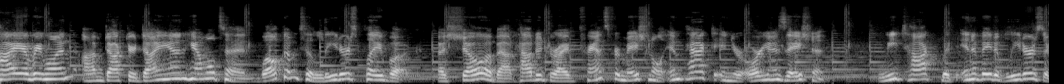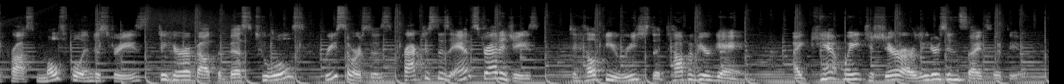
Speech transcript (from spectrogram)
Hi, everyone. I'm Dr. Diane Hamilton. Welcome to Leaders Playbook, a show about how to drive transformational impact in your organization. We talk with innovative leaders across multiple industries to hear about the best tools, resources, practices, and strategies to help you reach the top of your game. I can't wait to share our leaders' insights with you.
